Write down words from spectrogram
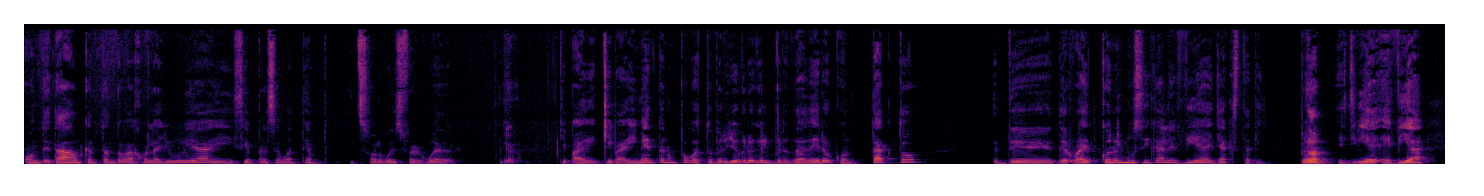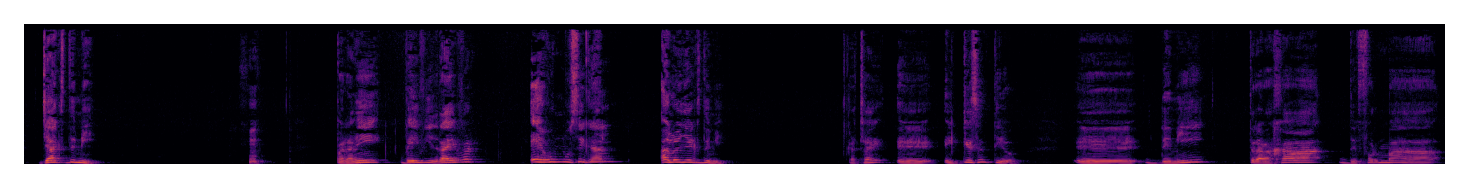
On the Town, cantando bajo la lluvia y siempre hace buen tiempo. It's always fair weather. Que, que, pavimentan un poco esto, pero yo creo que el verdadero contacto de, de Wright con el musical es vía Jack Stati. Perdón, es vía, es vía. Para mí, Baby Driver es un musical a los Jack de Me. ¿Cachai? Eh, ¿En qué sentido? Eh, de mí trabajaba de forma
